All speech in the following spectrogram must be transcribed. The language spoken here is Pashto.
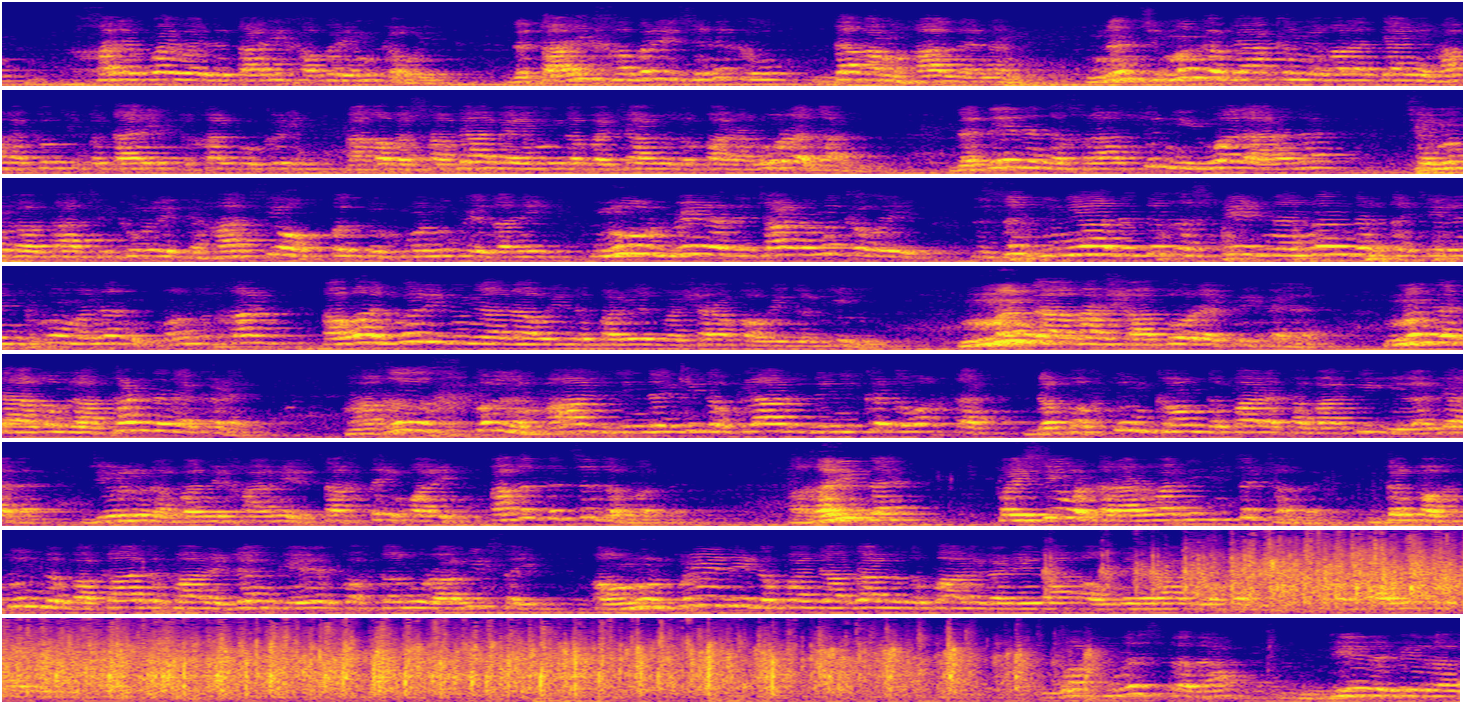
خلک وایي وایي د تاریخ خبرې مه کوئ د تاریخ خبرې چې نه کوو دغه مهال دی نن نن چې موږ بیا کومې غلطیانې هغه کوو چې په تاریخ کې خلکو کړي هغه به سبیا بیا یې موږ د بچیانو لپاره نور ازادو د دې نه د خلاصون یوه لاره ده چې موږ او تاسې ټول اتحاد سي او خپل دښمن وپېژنئ نور ویره د چا نه مه کوئ زه دنیا د دغه سټیج نه نن درته چیلنج کوم نن محمود خان اواز ولې دنیا نه اوري د پرویز مشرف اورېدل کېږي موږ هغه شاتوره پرېښی ده موږ د هغه ملاتړ نه ده کړی هغه خپل حال زندګی د پلار د نیکه د وخته د پښتون قوم د پاره تباه کیږي لګیا ده جیلونه بندی خانه سختۍ خواري هغه ته څه ضرورت ده غریب ده پیسې ورته راروانې دي څه چل د پښتون د بقا د پاره جنگ کې پښتنو راوي سي او نور پرې دي د پنجابیانو د پاره غړي دا او د ایران وخت نشته ده ډیره ډیره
